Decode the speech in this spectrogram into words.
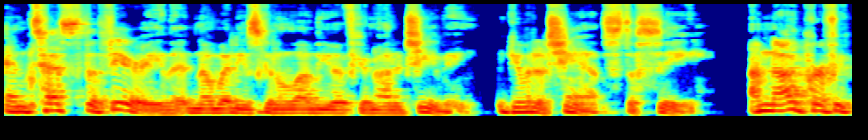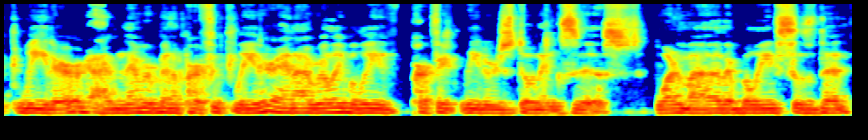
and test the theory that nobody's going to love you if you're not achieving. Give it a chance to see. I'm not a perfect leader. I've never been a perfect leader, and I really believe perfect leaders don't exist. One of my other beliefs is that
